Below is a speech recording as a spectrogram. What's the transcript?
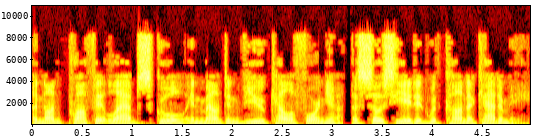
a non-profit lab school in Mountain View, California, associated with Khan Academy.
